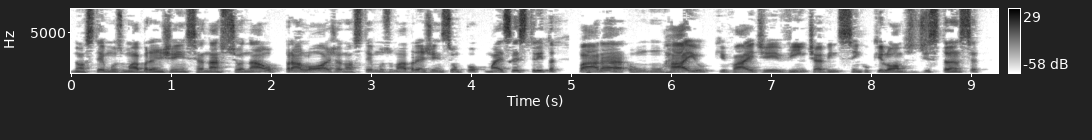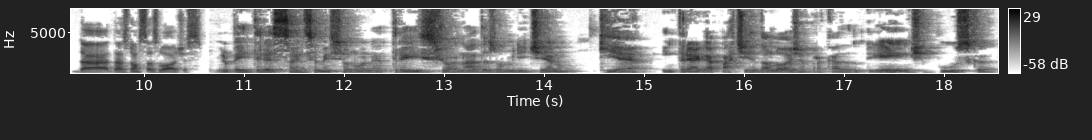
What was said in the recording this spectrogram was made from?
nós temos uma abrangência nacional, para a loja nós temos uma abrangência um pouco mais restrita para um, um raio que vai de 20 a 25 quilômetros de distância da, das nossas lojas. É bem interessante, você mencionou né, três jornadas omnichannel que é entrega a partir da loja para casa do cliente, busca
